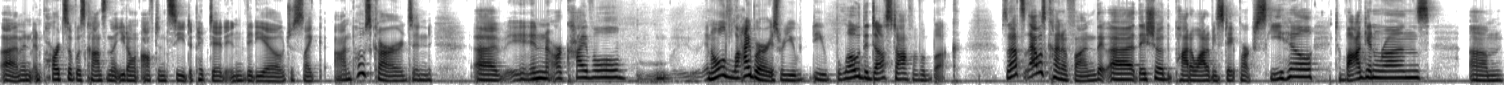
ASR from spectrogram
um, and, and parts of Wisconsin that you don't often see depicted in video, just like on postcards and uh, in archival, in old libraries where you you blow the dust off of a book. So that's that was kind of fun. They, uh, they showed the Potawatomi State Park ski hill, toboggan runs, um,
